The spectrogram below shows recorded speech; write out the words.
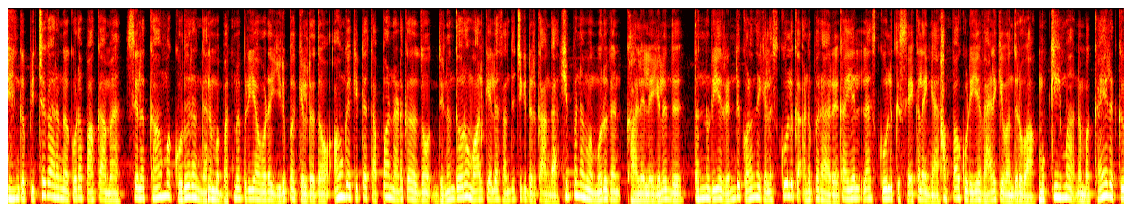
எங்க பிச்சைக்காரங்க கூட பார்க்காம சில காம கொடூரங்க நம்ம பத்மபிரியாவோட இருப்பை கிள்றதும் அவங்க கிட்ட தப்பா நடக்கிறதும் தினந்தோறும் வாழ்க்கையில சந்திச்சுக்கிட்டு இருக்காங்க. இப்ப நம்ம முருகன் காலையில எழுந்து தன்னுடைய ரெண்டு குழந்தைகளை ஸ்கூலுக்கு அனுப்புறாரு. கையில ஸ்கூலுக்கு சேர்க்கலைங்க. அப்பா கூடயே வேலைக்கு வந்துருவா. முக்கியமா நம்ம கையலுக்கு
